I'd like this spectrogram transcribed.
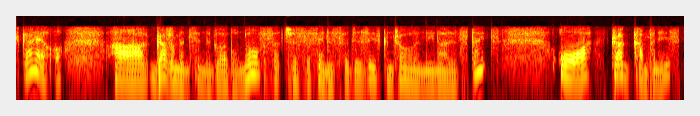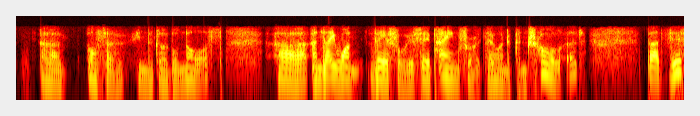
scale are governments in the global north, such as the Centers for Disease Control in the United States, or drug companies, uh, also in the global north. Uh, and they want, therefore, if they're paying for it, they want to control it. But this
